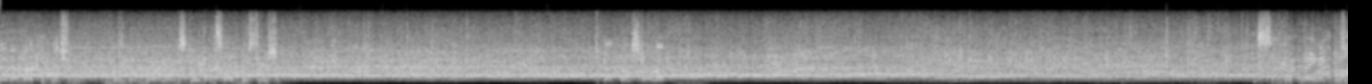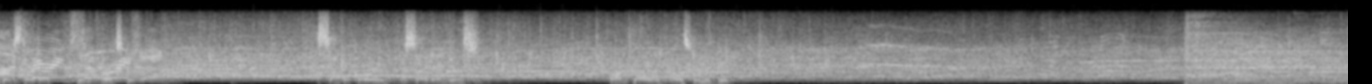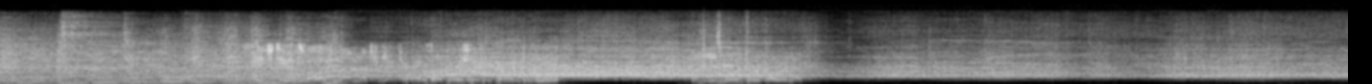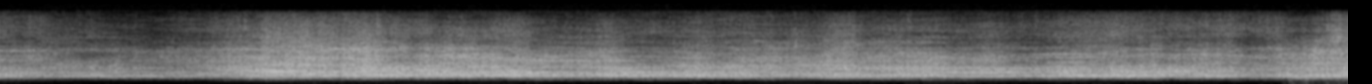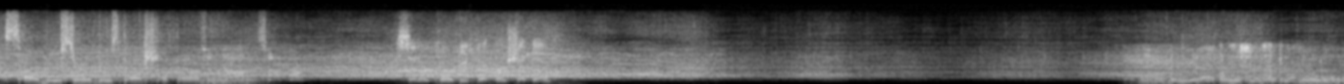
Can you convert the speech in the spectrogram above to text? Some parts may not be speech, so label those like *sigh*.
Event recognition. This big burn looks good on side boosters. Back burn started. Center Coming core, up on good. separation. Center core side engines on power also look good. Side booster, boost back, shutdown. Center core boost back burn shutdown. Bermuda acquisition of signal.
